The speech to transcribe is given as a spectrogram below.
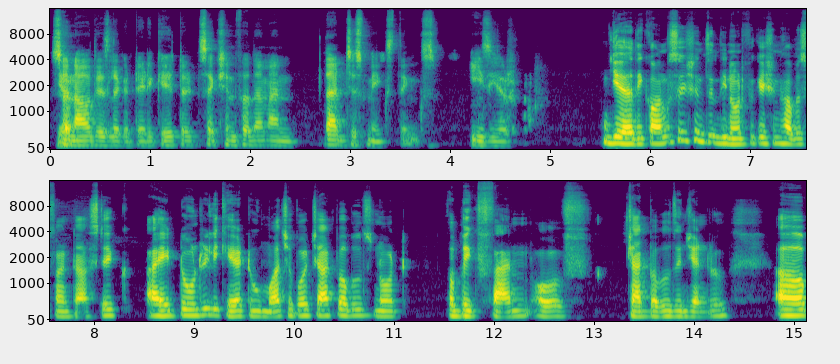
So Yeah. now there's like a dedicated section for them, and that just makes things easier. Yeah, the conversations in the notification hub is fantastic. I don't really care too much about chat bubbles, not a big fan of chat bubbles in general. Uh,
